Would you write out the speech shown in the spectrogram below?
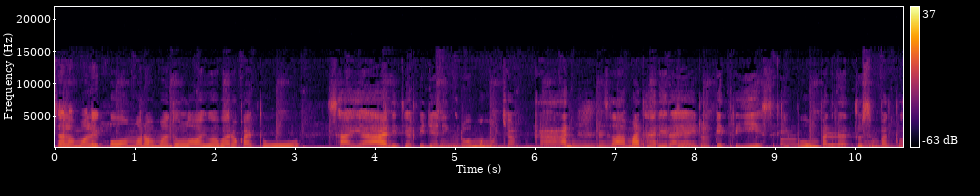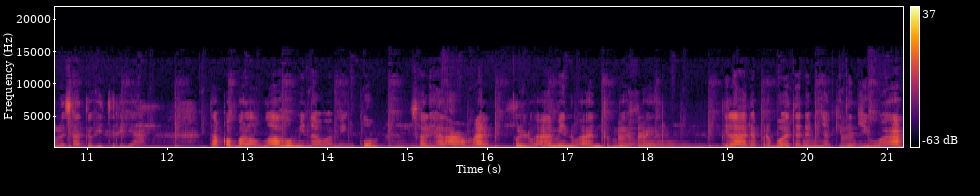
Assalamualaikum warahmatullahi wabarakatuh. Saya Ditya Fidianingrum mengucapkan Selamat Hari Raya Idul Fitri 1441 Hijriah. Taqabbalallahu minna wa minkum Salihal amal Kullu amin wa antum bi khair. Bila ada perbuatan yang menyakiti jiwa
